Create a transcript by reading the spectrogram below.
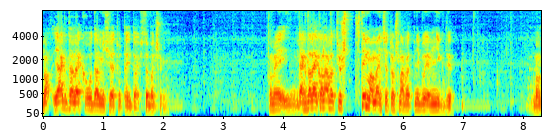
No, jak daleko uda mi się tutaj dojść? Zobaczymy. W jak daleko nawet już w tym momencie to już nawet nie byłem nigdy. Bo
